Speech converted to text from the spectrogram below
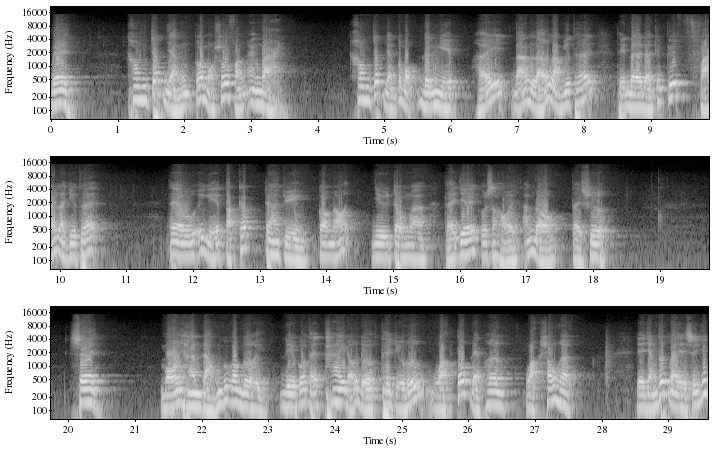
B. Không chấp nhận có một số phận an bài. Không chấp nhận có một định nghiệp hễ đã lỡ làm như thế thì đời đời kiếp kiếp phải là như thế. Theo ý nghĩa tập cấp tra truyền con nói như trong à, thể chế của xã hội Ấn Độ thời xưa. C. Mọi hành động của con người đều có thể thay đổi được theo chiều hướng hoặc tốt đẹp hơn hoặc xấu hơn. Và nhận thức này sẽ giúp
